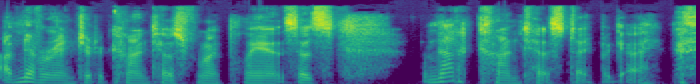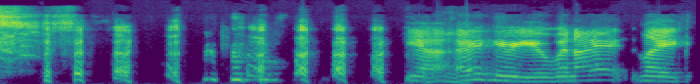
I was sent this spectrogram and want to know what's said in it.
I've never entered a contest for my plants. It's I'm not a contest type of guy. yeah, I hear you. When I like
